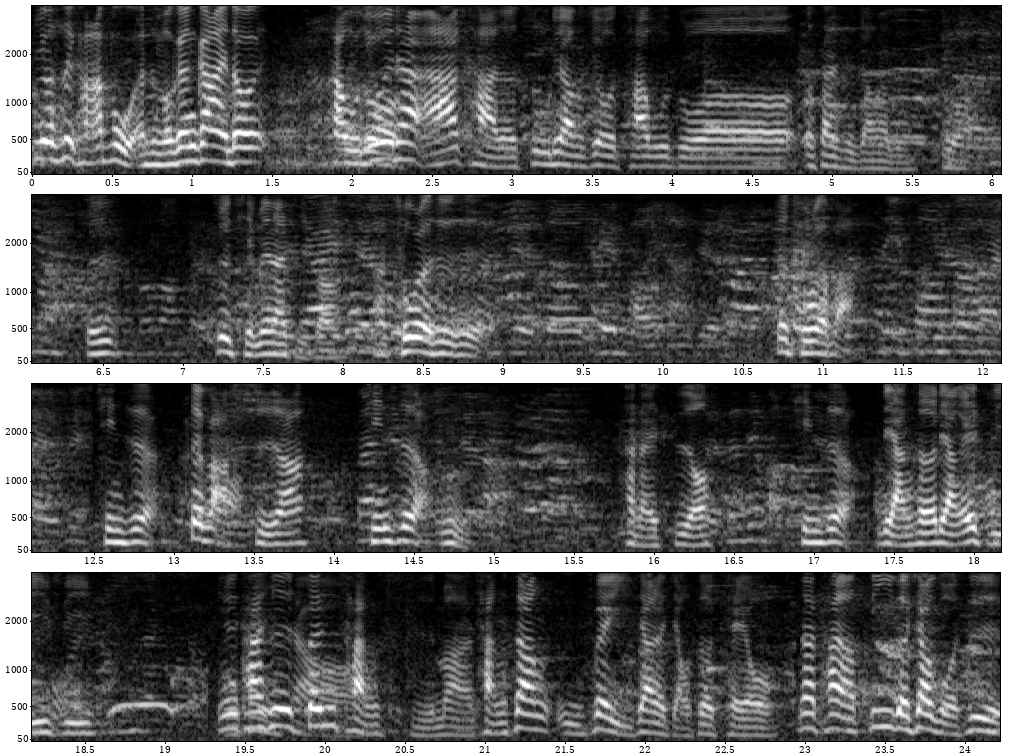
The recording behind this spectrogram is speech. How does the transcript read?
又是卡补，呃怎么跟刚才都差不多？因为它 R 卡的数量就差不多二三十张那边，就是就是前面那几包，啊出了是不是？这出了吧？亲自对吧？十啊，亲自了，嗯，看来是哦，亲自。两盒两 SEC。因为它是登场时嘛，场上五费以下的角色 KO，那它的第一个效果是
